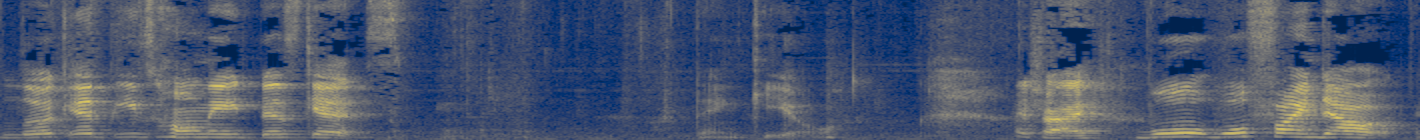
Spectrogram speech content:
Look at these homemade biscuits. Thank you. I try. We'll we'll find out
